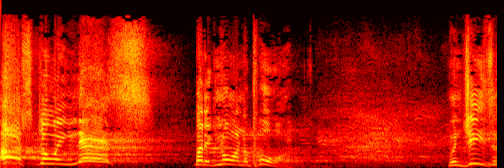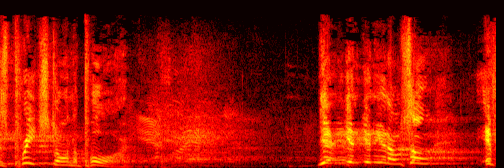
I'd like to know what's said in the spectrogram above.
us doing this, but ignoring the poor. When Jesus preached on the poor. Yeah, you, you know, so if,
